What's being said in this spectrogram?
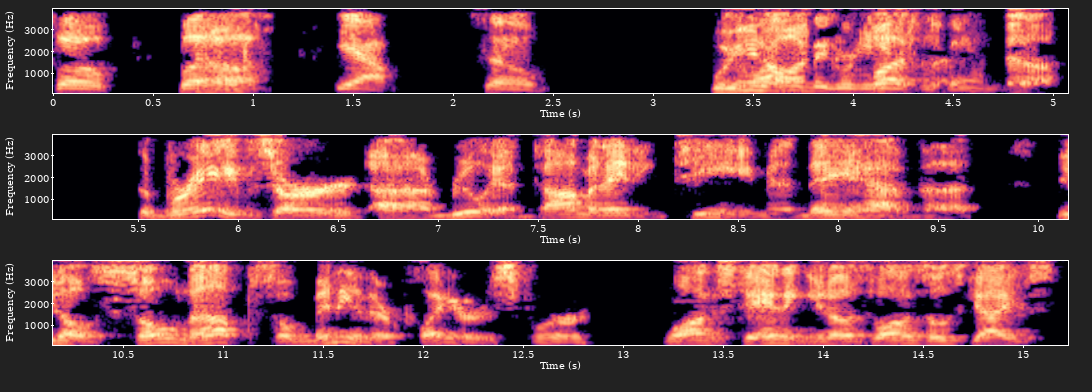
So, but, uh, yeah. So, well, so you know, I'm a big Ricky fan. Uh, the Braves are, uh, really a dominating team and they have, uh, you know, sewn up so many of their players for long standing, you know, as long as those guys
